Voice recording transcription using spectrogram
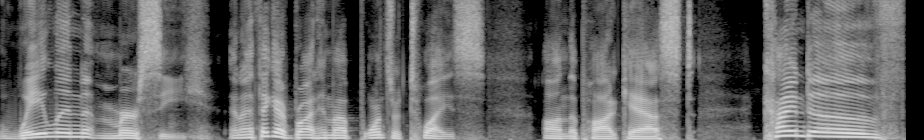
Waylon Mercy, and I think I brought him up once or twice on the podcast. Kind of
